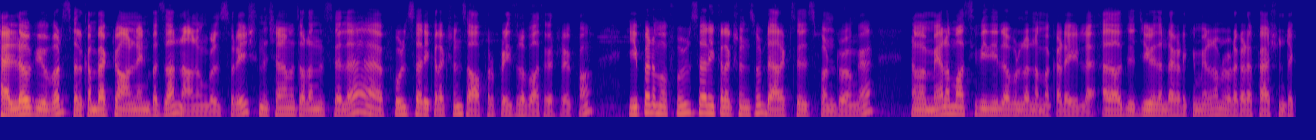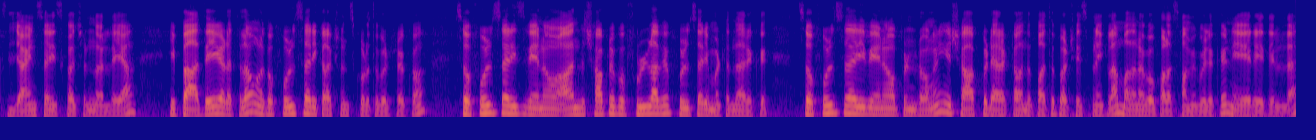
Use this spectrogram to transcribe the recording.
Hello viewers welcome back to online Bazaar நான் உங்கள் சுரேஷ். இந்த சேனல் தொடர்ந்து சில ஃபுல் சாரி கலெக்ஷன்ஸ் ஆஃபர் ப்ரைஸில் பார்த்துக்கிட்டு இருக்கோம். இப்போ நம்ம ஃபுல் சாரி கலெக்ஷன்ஸும் டேரக்ட் சேல்ஸ் பண்ணுறோங்க நம்ம மேலமாசி வீதியில் உள்ள நம்ம கடையில் அதாவது ஜீவதண்டா கடைக்கு மேலே நம்மளோட கடை ஃபேஷன் டெக்ஸ் ஜாயின் சாரீஸ்க்கு வச்சுருந்தோம் இல்லையா? இப்போ அதே இடத்துல உங்களுக்கு ஃபுல் சாரி கலெக்ஷன்ஸ் கொடுத்துக்கிட்டு இருக்கோம். ஸோ ஃபுல் சாரீஸ் வேணும். அந்த ஷாப்பில் இப்போ ஃபுல்லாகவே ஃபுல் சாரி மட்டும்தான் இருக்குது ஸோ ஃபுல் சாரி வேணும் அப்படின்றவங்க நீங்கள் ஷாப்புக்கு டேரெக்டாக வந்து பார்த்து பர்ச்சேஸ் பண்ணிக்கலாம். மதன கோபாலசாமி கோயிலுக்கு நேர் இல்லை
